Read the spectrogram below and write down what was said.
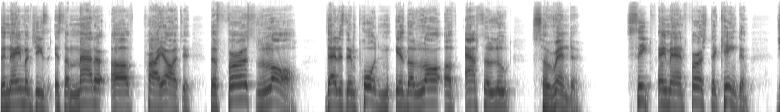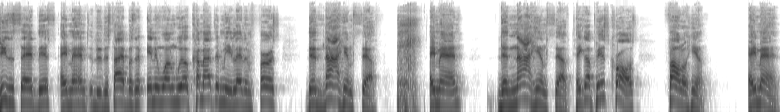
The name of Jesus, it's a matter of priority. The first law that is important is the law of absolute surrender. Seek, amen, first the kingdom. Jesus said this, amen, to the disciples if anyone will come after me, let him first deny himself. amen. Deny himself. Take up his cross, follow him. Amen.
